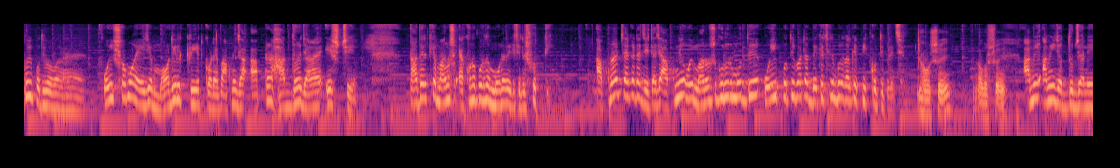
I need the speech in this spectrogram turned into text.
খুবই প্রতিভাবান হ্যাঁ। ওই সময়ে যে মডেল ক্রিয়েট করে বা আপনি আপনার হাত ধরে যারা এসছে তাদেরকে মানুষ এখনও পর্যন্ত মনে রেখেছে এটা সত্যি। আপনার জায়গাটা যেটা যে আপনি ওই মানুষগুলোর মধ্যে ওই প্রতিভাটা দেখেছেন বলে তাদেরকে পিক করতে পেরেছেন। অবশ্যই অবশ্যই। আমি আমি যদ্দূর জানি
